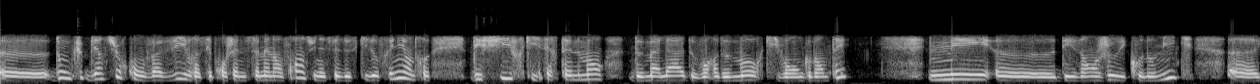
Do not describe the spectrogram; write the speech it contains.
Euh, donc bien sûr qu'on va vivre ces prochaines semaines en France une espèce de schizophrénie entre des chiffres qui certainement de malades voire de morts qui vont augmenter mais euh, des enjeux économiques euh,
